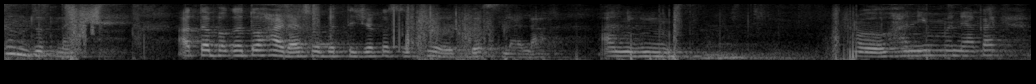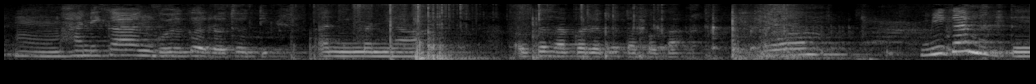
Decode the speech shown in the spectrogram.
समजत नाही. आता बघा तो हाडासोबत त्याच्या कसं खेळत बसलेला. आणि अं, हानी म्हण्या काय हानी काय आंघोळ करत होती. आणि म्हण्या कसा करत होता बघा. मी काय म्हणते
